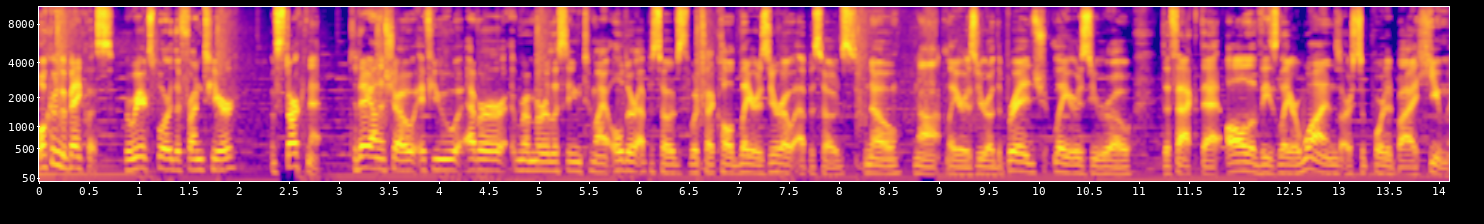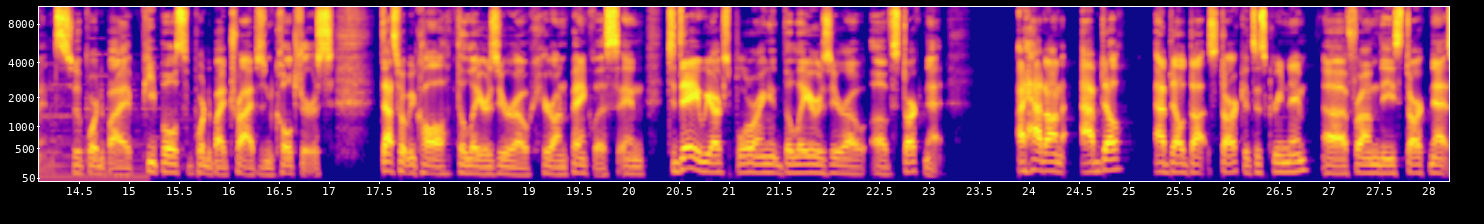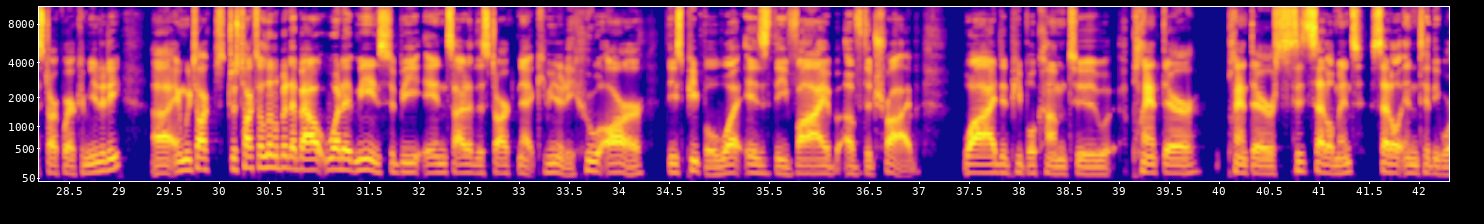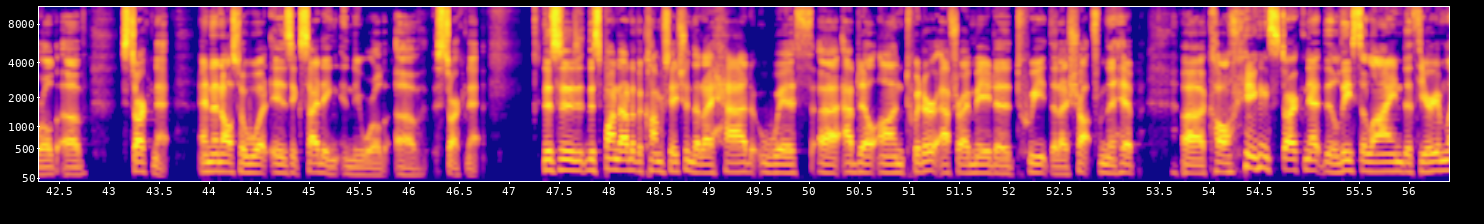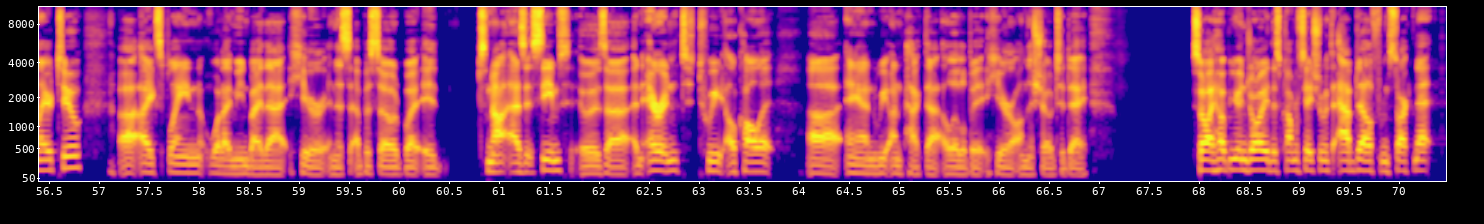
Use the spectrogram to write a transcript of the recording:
Welcome to Bankless, where we explore the frontier of Starknet. Today on the show, if you ever remember listening to my older episodes, which I called Layer Zero episodes, no, not Layer Zero the bridge, Layer Zero, the fact that all of these Layer Ones are supported by humans, supported by people, supported by tribes and cultures. That's what we call the Layer Zero here on Bankless. And today we are exploring the Layer Zero of Starknet. I had on Abdel, Abdel.Stark, it's his screen name, uh, from the Starknet Starkware community. Uh, and we talked just talked a little bit about what it means to be inside of the Starknet community. Who are these people? What is the vibe of the tribe? Why did people come to plant their plant their settlement, settle into the world of Starknet? And then also what is exciting in the world of Starknet? This is this spawned out of a conversation that I had with uh, Abdel on Twitter after I made a tweet that I shot from the hip, uh, calling Starknet the least aligned Ethereum layer two. Uh, I explain what I mean by that here in this episode, but it, it's not as it seems. It was uh, an errant tweet, I'll call it, uh, and we unpack that a little bit here on the show today. So I hope you enjoy this conversation with Abdel from Starknet.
